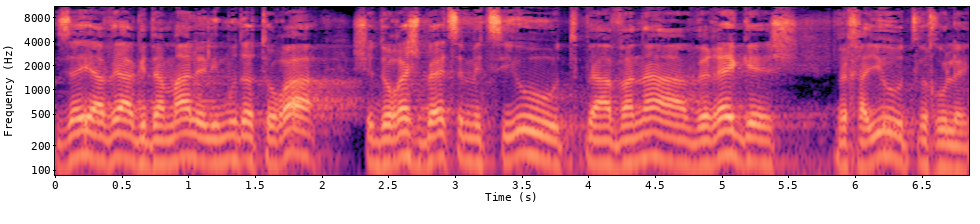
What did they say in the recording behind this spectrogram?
זה יהווה הקדמה ללימוד התורה, שדורש בעצם מציאות, והבנה, ורגש, וחיות וכולי.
